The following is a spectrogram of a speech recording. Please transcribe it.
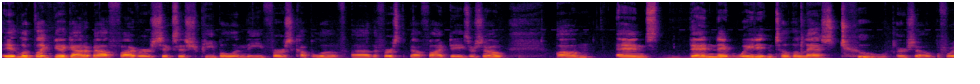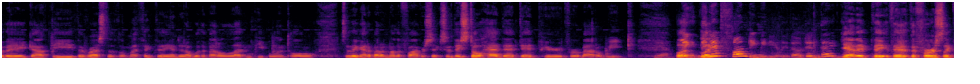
it looked like they got about five or six ish people in the first couple of uh, the first about five days or so, um, and then they waited until the last two or so before they got the the rest of them. I think they ended up with about eleven people in total, so they got about another five or six. So they still had that dead period for about a week. Yeah, But, they, they like- did fund immediately though, didn't they? Yeah, they, they the, the first like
